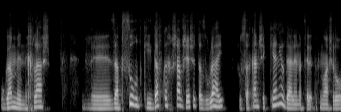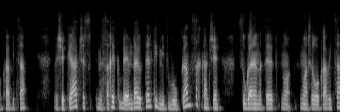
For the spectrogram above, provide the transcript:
הוא גם נחלש, וזה אבסורד כי דווקא עכשיו שיש את אזולאי, שהוא שחקן שכן יודע לנצל את התנועה של רוקאביצה, ושקהת שמשחק בעמדה יותר קדמית, והוא גם שחקן שסוגל לנצל את התנועה, של רוקאביצה,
